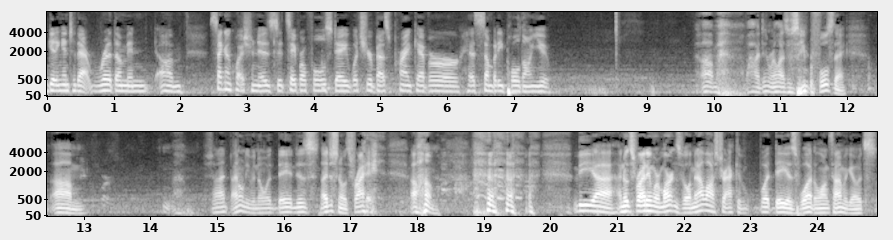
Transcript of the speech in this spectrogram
getting into that rhythm? And um, second question is, it's April Fool's Day. What's your best prank ever, or has somebody pulled on you? Um, wow, I didn't realize it was April Fool's Day. Um, I, I, don't even know what day it is. I just know it's Friday. The uh, I know it's Friday and we're in Martinsville. I mean, I lost track of what day is what a long time ago. It's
